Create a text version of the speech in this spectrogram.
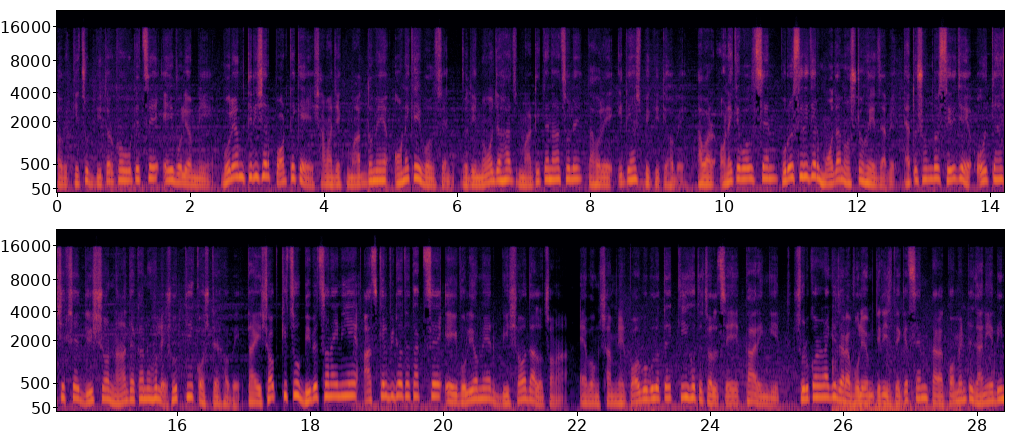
তবে কিছু বিতর্ক উঠেছে এই ভলিউম নিয়ে। ভলিউম তিরিশের পর থেকে সামাজিক মাধ্যমে অনেকেই বলছেন, যদি নৌজাহাজ মাটিতে না চলে, তাহলে ইতিহাস বিকৃতি হবে। আবার অনেকে বলছেন, পুরো সিরিজের মজা নষ্ট হয়ে যাবে। এত সুন্দর সিরিজে ঐতিহাসিক সেই দৃশ্য না দেখানো হলে সত্যি কষ্টের হবে। তাই সবকিছু বিবেচনায় নিয়ে আজকের ভিডিওতে থাকছে এই ভলিউমের বিশদ আলোচনা। এবং সামনের পর্বগুলোতে কি হতে চলেছে তার ইঙ্গিত। শুরু করার আগে যারা ভলিউম তিরিশ দেখেছেন, তারা কমেন্টে জানিয়ে দিন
